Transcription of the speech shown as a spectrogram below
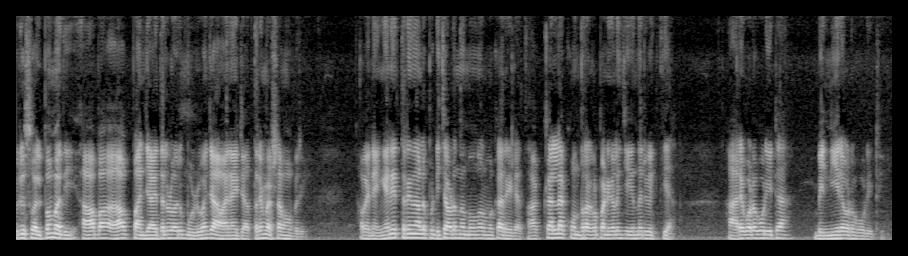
ഒരു സ്വല്പം മതി. ആ ആ പഞ്ചായത്തിലുള്ള ഒരു മുഴുവൻ ചാവാനായിട്ട് അത്രയും വിഷമം ഇവർ അവൻ എങ്ങനെ ഇത്രയും നാൾ പിടിച്ചവിടെ നിന്നു എന്ന് നമുക്കറിയില്ല. തക്കല്ല കുന്ത്രകൾ പണികളും ചെയ്യുന്ന ഒരു വ്യക്തിയാണ് ആരെ കൂടെ കൂടിയിട്ടാ? ബെന്നീരെ കൂടെ കൂടിയിട്ട്.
